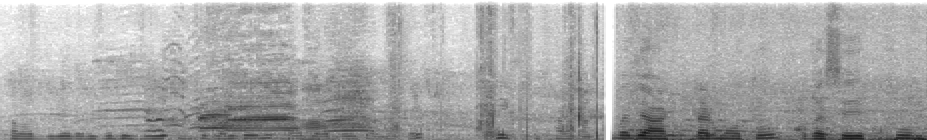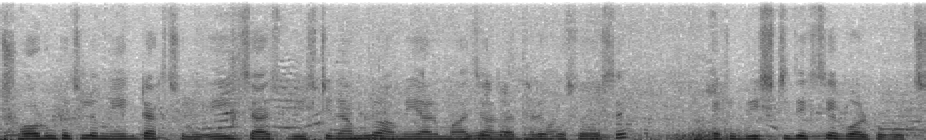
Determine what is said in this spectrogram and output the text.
খাবার দিবে বাজে আটটার মতো। বাসে খুব ঝড় উঠেছিল, মেঘ ডাকছিল। এই চাষ বৃষ্টি নামলো, আমি আর মা জানলার ধারে বসে বসে একটু বৃষ্টি দেখছি গল্প করছি।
